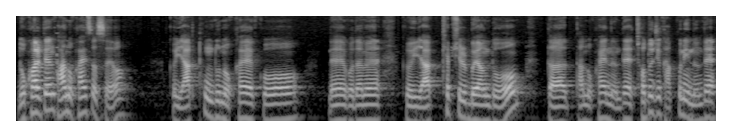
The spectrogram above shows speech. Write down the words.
녹화할 때는 다 녹화했었어요. 그 약통도 녹화했고, 네, 그 다음에 그 약 캡슐 모양도 다, 다 녹화했는데 저도 지금 갖고는 있는데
